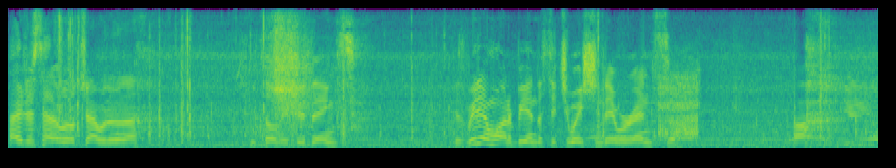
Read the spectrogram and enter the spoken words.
I just had a little chat with Una. She told me a few things. Because we didn't want to be in the situation they were in, so... Uh,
